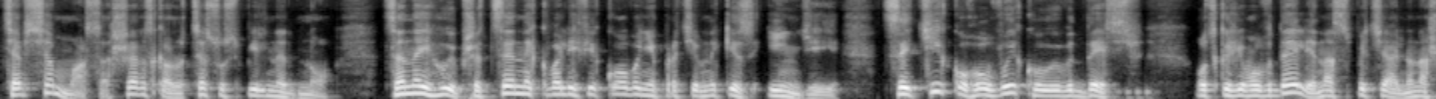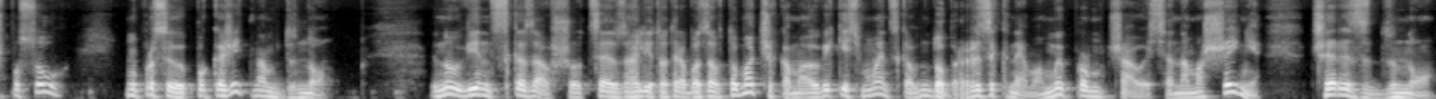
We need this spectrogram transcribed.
ця вся маса, ще раз кажу, це суспільне дно, це найглибше, це некваліфіковані працівники з Індії, це ті, кого ви, коли десь, от скажімо, в Делі, нас спеціально наш посол ну, просили, покажіть нам дно. Ну, він сказав, що це взагалі-то треба з автоматчиками, а в якийсь момент сказав: ну добре, ризикнемо. Ми промчалися на машині через дно.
